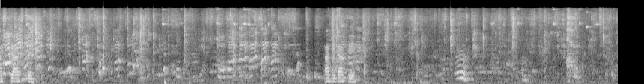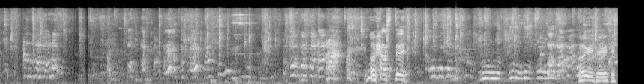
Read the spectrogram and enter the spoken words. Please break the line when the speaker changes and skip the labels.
আস্তে আস্তে তাড়াতাড়ি তাড়াতাড়ি আস্তে হয়ে গেছে হয়ে গেছে।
